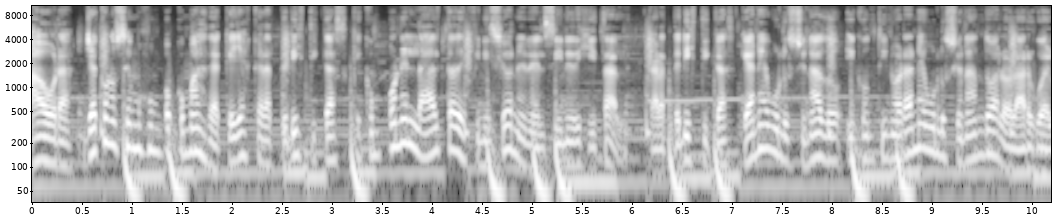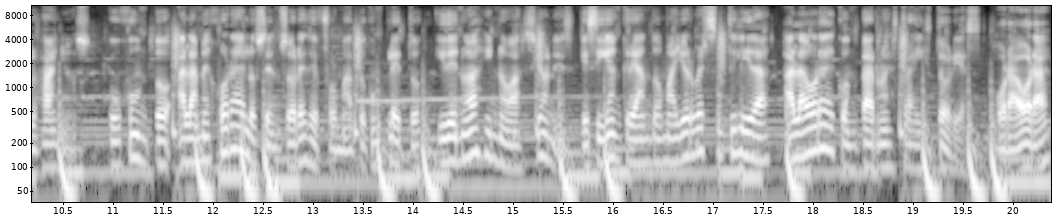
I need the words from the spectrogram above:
Ahora ya conocemos un poco más de aquellas características que componen la alta definición en el cine digital, características que han evolucionado y continuarán evolucionando a lo largo de los años, conjunto a la mejora de los sensores de formato completo y de nuevas innovaciones que sigan creando mayor versatilidad a la hora de contar nuestras historias. Por ahora,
